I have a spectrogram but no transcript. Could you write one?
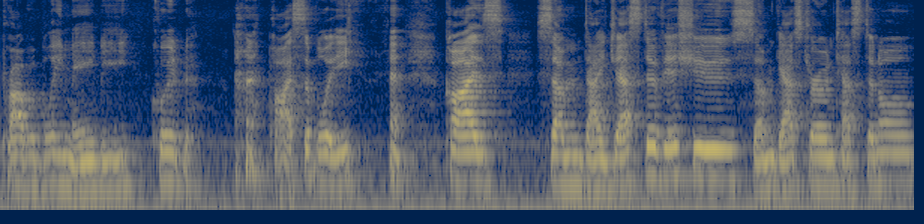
probably, maybe, could possibly cause some digestive issues, some gastrointestinal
